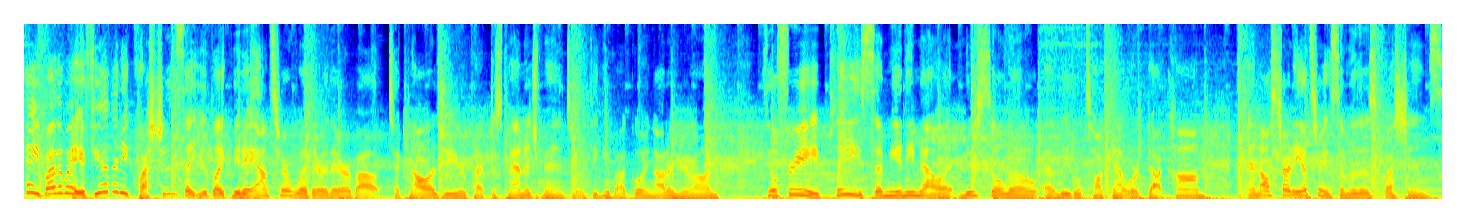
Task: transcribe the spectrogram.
Hey, by the way, if you have any questions that you'd like me to answer, whether they're about technology or practice management or thinking about going out on your own, feel free. Please send me an email at newsolo at legaltalknetwork.com and I'll start answering some of those questions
